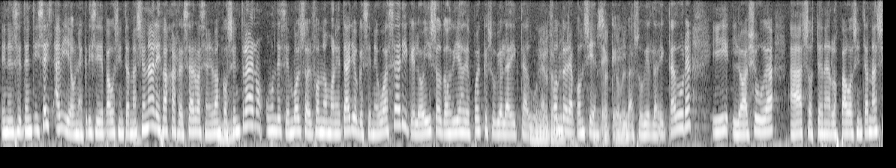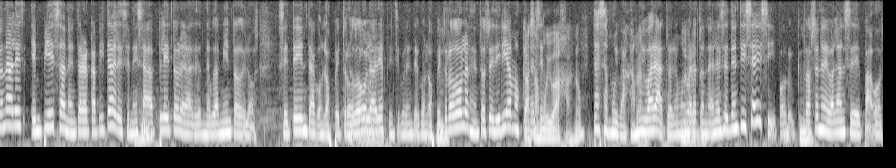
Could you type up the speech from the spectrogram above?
en el 76 había una crisis de pagos internacionales, bajas reservas en el Banco Central, un desembolso del Fondo Monetario que se negó a hacer y que lo hizo dos días después que subió la dictadura. El fondo era consciente que iba a subir la dictadura y lo ayuda a sostener los pagos internacionales. Empiezan a entrar capitales en esa plétora de endeudamiento de los 70 con los petrodólares, principalmente con los petrodólares. Entonces diríamos que... Tasas muy bajas, ¿no? Tasas muy bajas, muy barato, era muy, barato. En el 76 sí, por razones de balance de pagos.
